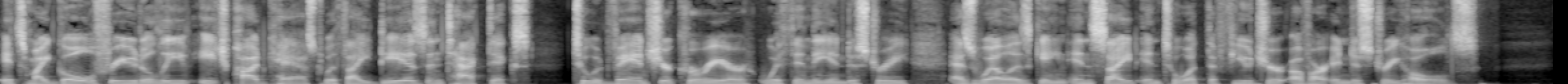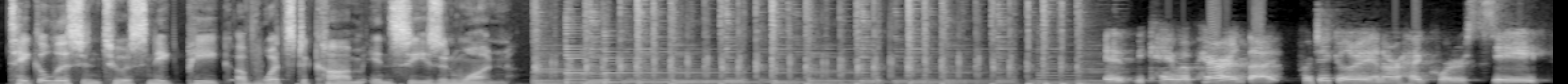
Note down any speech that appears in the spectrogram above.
It's my goal for you to leave each podcast with ideas and tactics to advance your career within the industry, as well as gain insight into what the future of our industry holds. Take a listen to a sneak peek of what's to come in season one. It became apparent that, particularly in our headquarters state,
